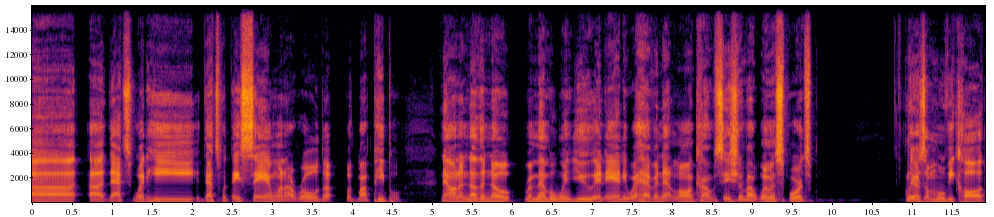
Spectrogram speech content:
Uh, uh, that's what he. That's what they saying when I rolled up with my people. Now, on another note, remember when you and Andy were having that long conversation about women's sports? There's a movie called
